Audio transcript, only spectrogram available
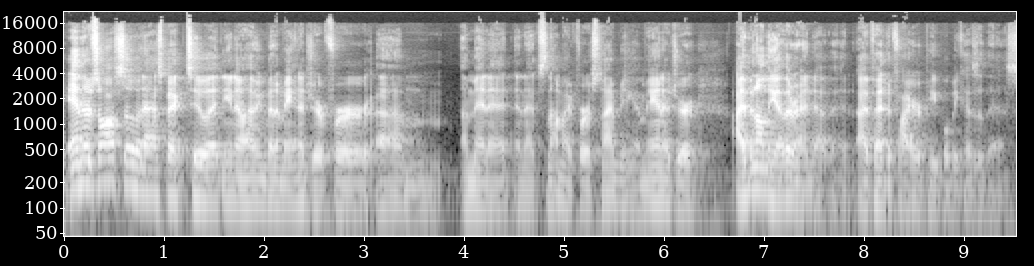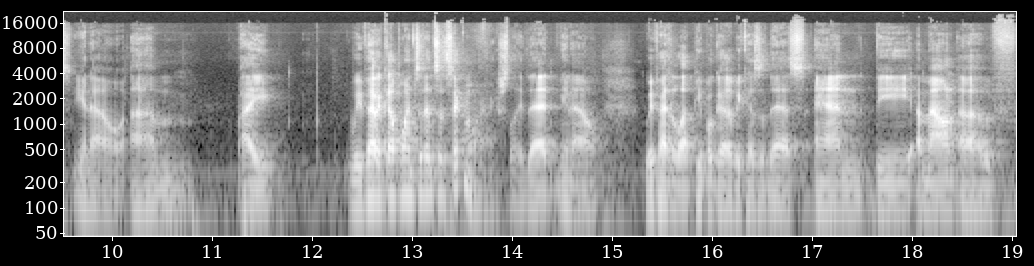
And there's also an aspect to it, you know, having been a manager for um, a minute, and it's not my first time being a manager. I've been on the other end of it. I've had to fire people because of this. You know, um, I we've had a couple incidents at Sycamore actually that you know we've had to let people go because of this, and the amount of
